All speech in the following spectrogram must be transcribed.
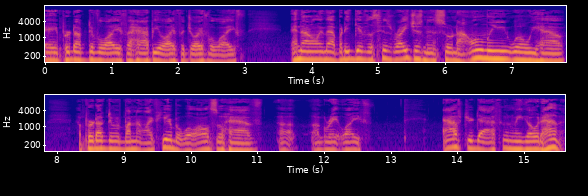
a productive life, a happy life, a joyful life. And not only that, but he gives us his righteousness. So not only will we have a productive, abundant life here, but we'll also have a great life after death when we go to heaven.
